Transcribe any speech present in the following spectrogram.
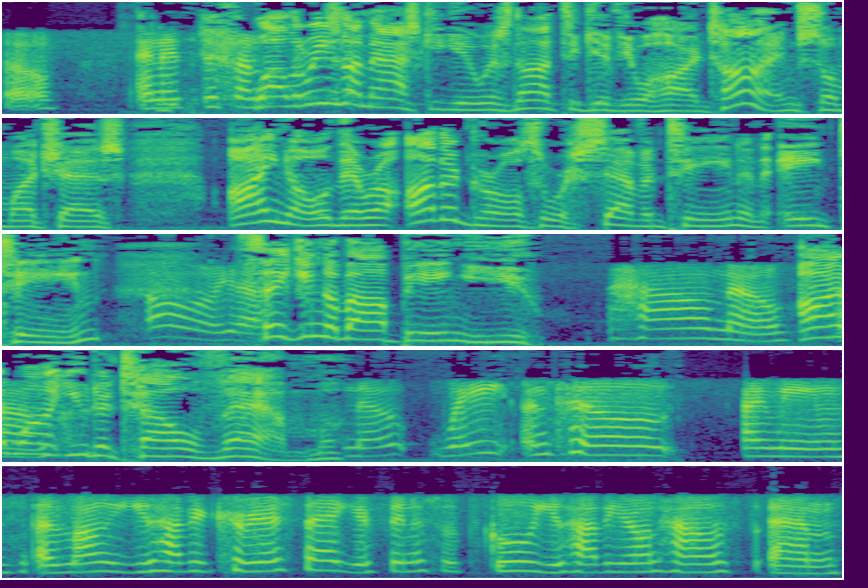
so and it's just Well, the reason I'm asking you is not to give you a hard time so much as I know there are other girls who are 17 and 18 oh yeah, thinking about being you. hell no. I Um, want you to tell them. No, wait until I mean, as long as you have your career set, you're finished with school, you have your own house, and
